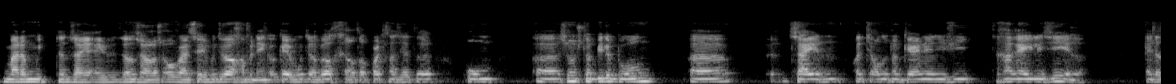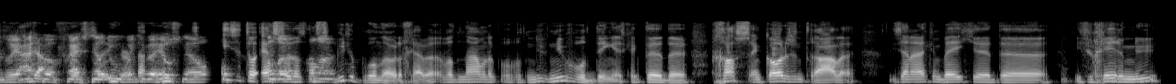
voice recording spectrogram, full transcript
Maar dan, moet, dan, zou je even, dan zou als overheid zou je moeten wel gaan bedenken: oké, we moeten dan wel geld apart gaan zetten om zo'n stabiele bron, zij een, wat je anders dan kernenergie, te gaan realiseren. En dat wil je eigenlijk wel vrij snel doen, want je wil heel snel. Is het wel echt zo dat we een stabiele bron nodig hebben? Wat namelijk, wat nu, nu bijvoorbeeld ding is. Kijk, de, de gas- en kolencentrale, die zijn eigenlijk een beetje de. Die fungeren nu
